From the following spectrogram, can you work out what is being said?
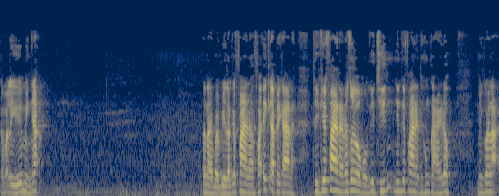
các bạn lưu ý với mình nhá. Cái này bởi vì là cái file là file XAPK này. Thì cái file này nó rơi vào một cái 9 nhưng cái file này thì không cài đâu. Mình quay lại.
